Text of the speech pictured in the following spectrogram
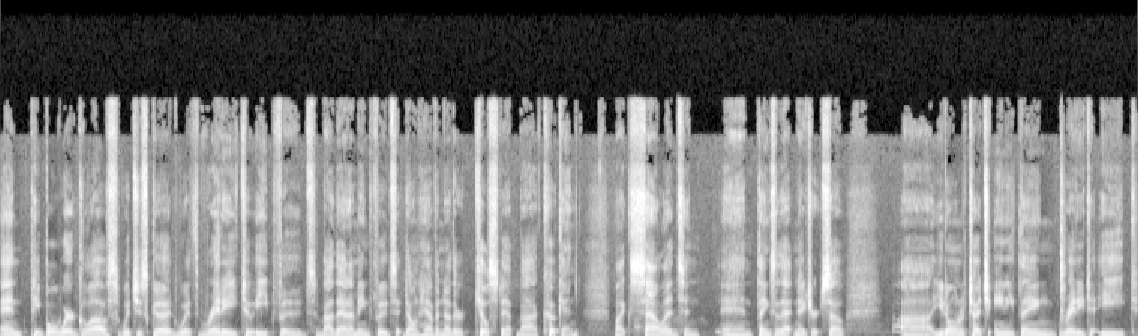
and people wear gloves, which is good with ready to eat foods. By that I mean foods that don't have another kill step by cooking, like salads and and things of that nature. So uh, you don't want to touch anything ready to eat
